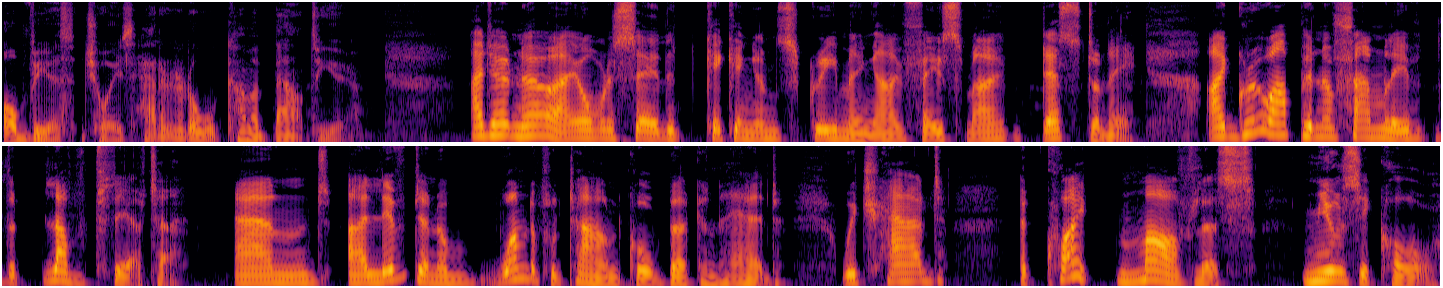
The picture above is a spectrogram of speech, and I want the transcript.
obvious choice. How did it all come about to you? I don't know. I always say that kicking and screaming, I face my destiny. I grew up in a family that loved theatre. And I lived in a wonderful town called Birkenhead, which had a quite marvellous music hall.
